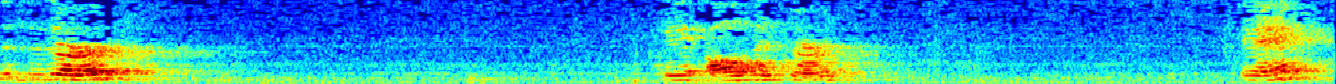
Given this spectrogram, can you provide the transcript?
This is earth. Okay, all of it's earth. Okay?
